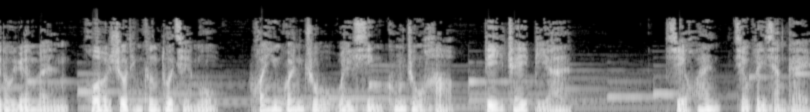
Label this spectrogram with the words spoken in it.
读原文或收听更多节目，欢迎关注微信公众号 DJ 彼岸。喜欢请分享给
